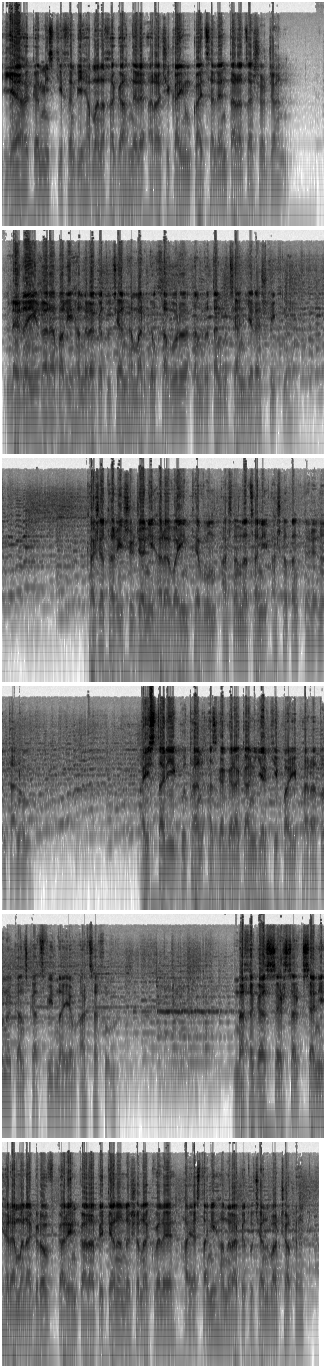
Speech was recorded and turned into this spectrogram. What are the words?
ԵՀԿ Մինսկի խմբի համանախագահները առաջիկայում կայցելեն տարածաշրջան։ Լեռնային Ղարաբաղի Հանրապետության համար գլխավորը անվտանգության երաշխիքն է։ Քաշաթաղի շրջանի հարավային թևում աշնանացանի աշխատանքներ են ընթանում։ Այս տարի Գութան ազգագրական երկի բարի փառատոնը կանցկացվի նաև Արցախում։ Նախագահ Սերժ Սարգսյանի հրամանագրով Կարեն Կարապետյանը նշանակվել է Հայաստանի Հանրապետության վարչապետ։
